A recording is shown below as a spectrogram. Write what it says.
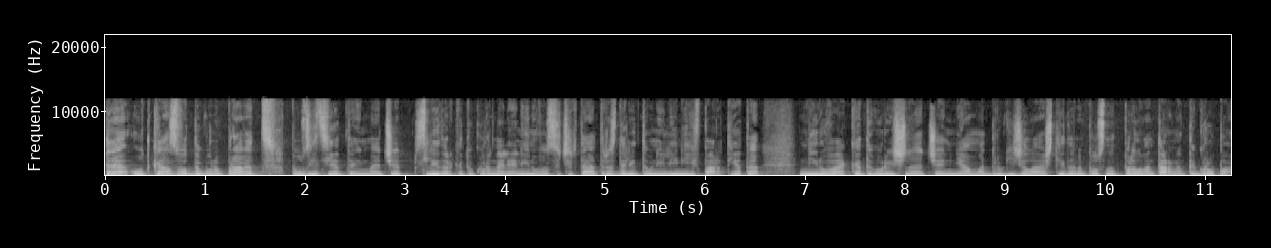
Те отказват да го направят. Позицията им е, че с лидер като Корнелия Нинова се чертаят разделителни линии в партията. Нинова е категорична, че няма други желаящи да напуснат парламентарната група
